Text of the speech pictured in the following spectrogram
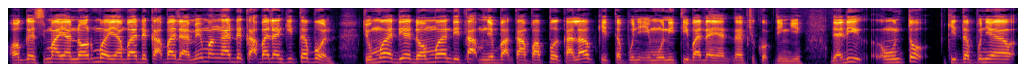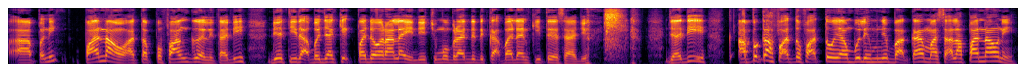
organisma yang normal yang berada kat badan. Memang ada kat badan kita pun. Cuma dia dormant dia tak menyebabkan apa-apa kalau kita punya imuniti badan yang cukup tinggi. Jadi untuk kita punya apa ni panau ataupun fungal ni tadi dia tidak berjangkit kepada orang lain. Dia cuma berada dekat badan kita saja jadi apakah faktor-faktor yang boleh menyebabkan masalah panau ni?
